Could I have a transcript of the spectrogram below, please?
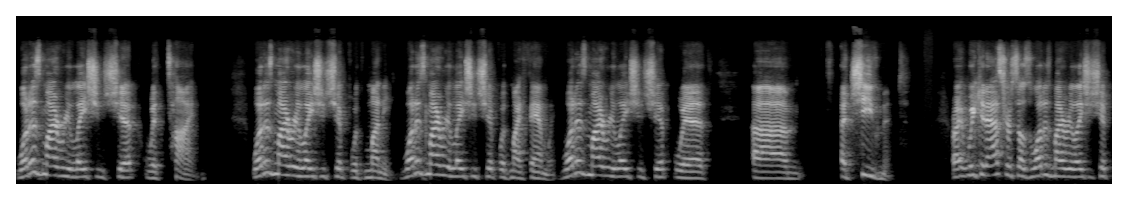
what is my relationship with time? What is my relationship with money? What is my relationship with my family? What is my relationship with um, achievement? Right? We can ask ourselves, what is my relationship?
